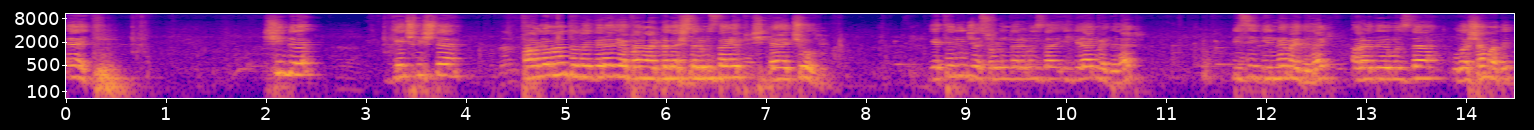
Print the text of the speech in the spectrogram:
Evet. Şimdi geçmişte parlamentoda görev yapan arkadaşlarımızdan hep şikayetçi olduk. Yeterince sorunlarımızla ilgilenmediler. Bizi dinlemediler. Aradığımızda ulaşamadık.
